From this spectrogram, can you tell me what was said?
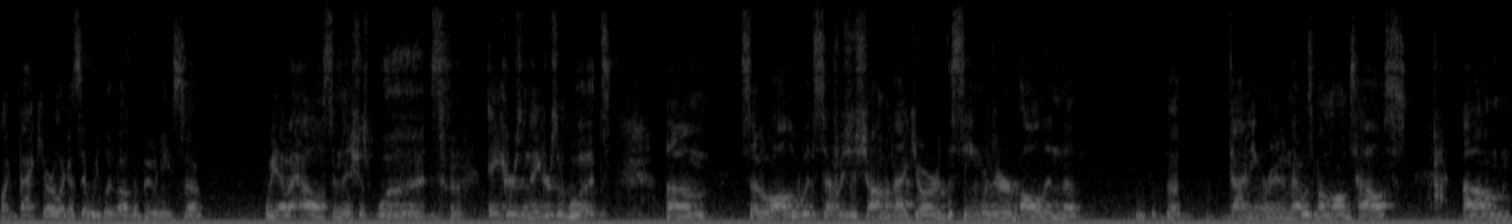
like backyard. Like I said, we live out in the boonies, so we have a house and it's just woods, acres and acres of woods. Um, so all the wood stuff was just shot in the backyard. The scene where they're all in the the dining room that was my mom's house. Um,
